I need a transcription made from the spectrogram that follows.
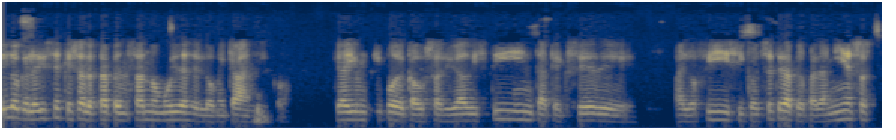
él lo que le dice es que ella lo está pensando muy desde lo mecánico, que hay un tipo de causalidad distinta que excede a lo físico, etcétera, pero para mí eso es,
